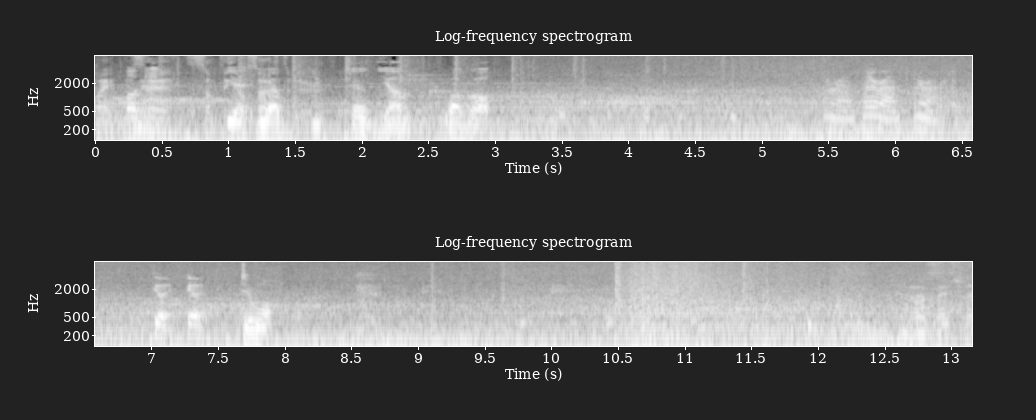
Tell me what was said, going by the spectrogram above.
wait, is there something Yeah, else I no, have to do? you turn the um log off. Turn around, turn around, turn around. Do it, do it. Do what? What's there to do?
